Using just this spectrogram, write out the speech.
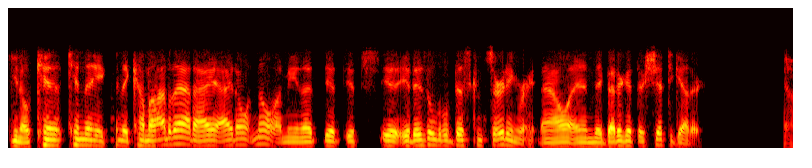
you know, can can they can they come out of that? I I don't know. I mean, it, it it's it, it is a little disconcerting right now, and they better get their shit together. Yeah.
